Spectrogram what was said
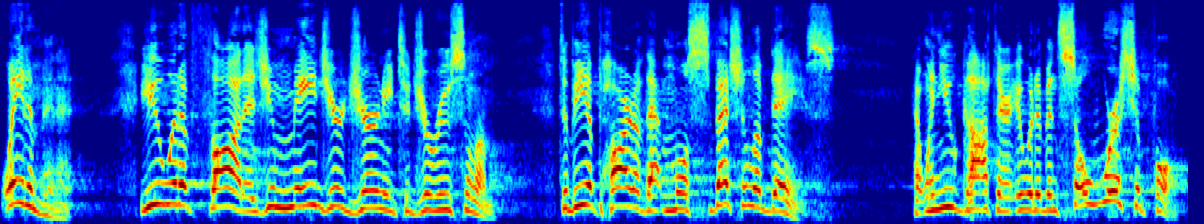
Wait a minute. You would have thought as you made your journey to Jerusalem to be a part of that most special of days that when you got there, it would have been so worshipful.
